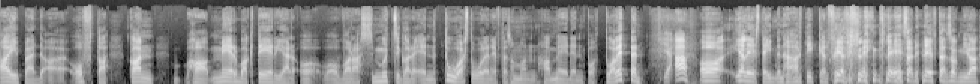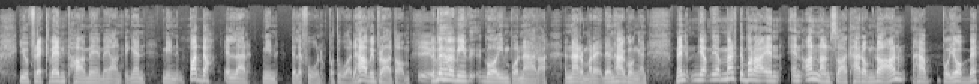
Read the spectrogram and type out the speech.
iPad äh, ofta kan ha mer bakterier och, och vara smutsigare än toastolen eftersom man har med den på toaletten. Ja. Och jag läste inte den här artikeln för jag ville inte läsa den eftersom jag ju frekvent har med mig antingen min padda eller min telefon på toa. Det här har vi pratat om. Jo. Det behöver vi inte gå in på nära, närmare den här gången. Men jag, jag märkte bara en, en annan sak häromdagen här på jobbet.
